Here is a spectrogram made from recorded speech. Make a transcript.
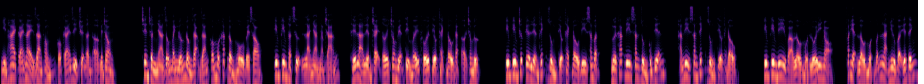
nhìn hai cái này gian phòng có cái gì chuyện ẩn ở bên trong. Trên trần nhà giống bánh nướng đồng dạng rán có một khắc đồng hồ về sau, kim kim thật sự là nhàn nhàm chán, thế là liền chạy tới trong viện tìm mấy khối tiểu thạch đầu đặt ở trong ngực. Kim kim trước kia liền thích dùng tiểu thạch đầu đi săn vật, người khác đi săn dùng cung tiễn, hắn đi săn thích dùng tiểu thạch đầu. Kim kim đi vào lầu một lối đi nhỏ, phát hiện lầu một vẫn là như vậy yên tĩnh,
